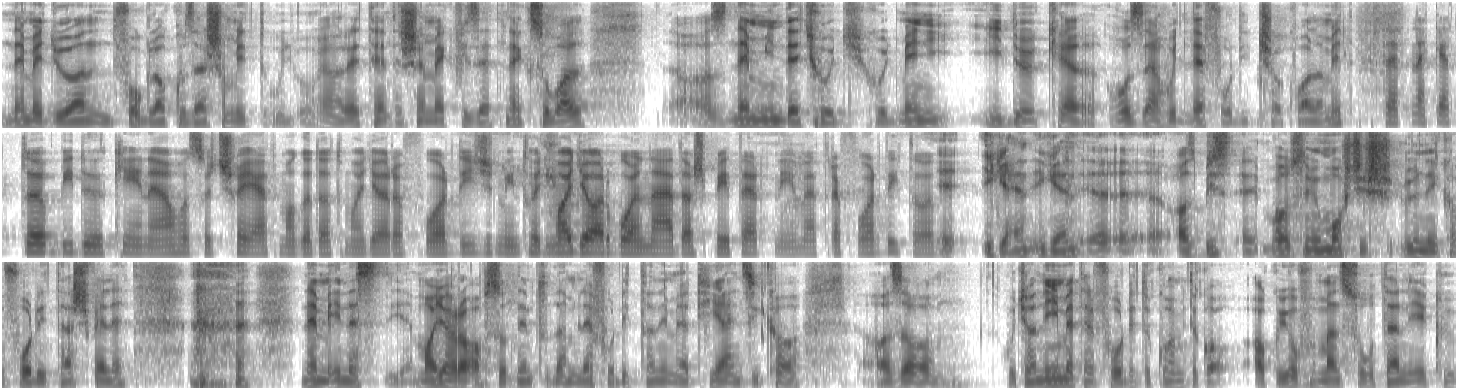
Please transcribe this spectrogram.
nem egy olyan foglalkozás, amit úgy olyan rettenetesen megfizetnek, szóval az nem mindegy, hogy, hogy mennyi idő kell hozzá, hogy lefordítsak valamit. Tehát neked több idő kéne ahhoz, hogy saját magadat magyarra fordítsd, mint hogy magyarból Nádas Pétert németre fordítod? E, igen, igen. E, e, az bizt, valószínűleg most is ülnék a fordítás felett. nem, én ezt magyarra abszolút nem tudnám lefordítani, mert hiányzik a, az a hogyha németre fordítok valamit, akkor, akkor jóformán szótár nélkül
